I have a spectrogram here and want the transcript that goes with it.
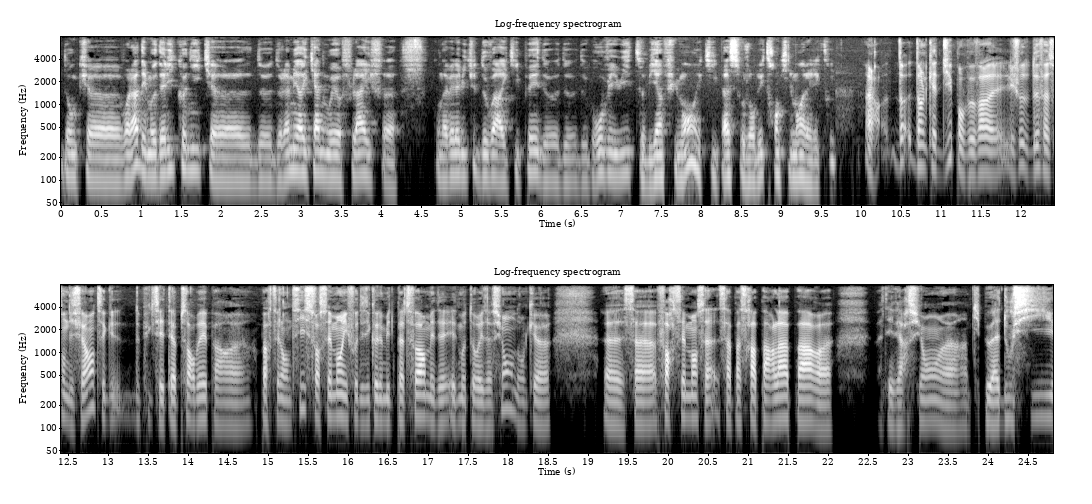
Donc euh, voilà, des modèles iconiques de, l'American Way of Life qu'on avait l'habitude de voir équipés de, gros V8 bien fumants et qui passent aujourd'hui tranquillement à l'électrique. Alors, dans, le cas de Jeep, on peut voir les choses de deux façons différentes. Depuis que ça a été absorbé par, par forcément, il faut des économies de plateforme et de, motorisation. Donc, euh, ça, forcément, ça, passera par là, par euh, bah, des versions euh, un petit peu adoucies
